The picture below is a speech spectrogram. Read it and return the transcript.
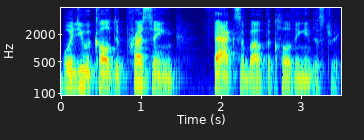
what you would call depressing facts about the clothing industry?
